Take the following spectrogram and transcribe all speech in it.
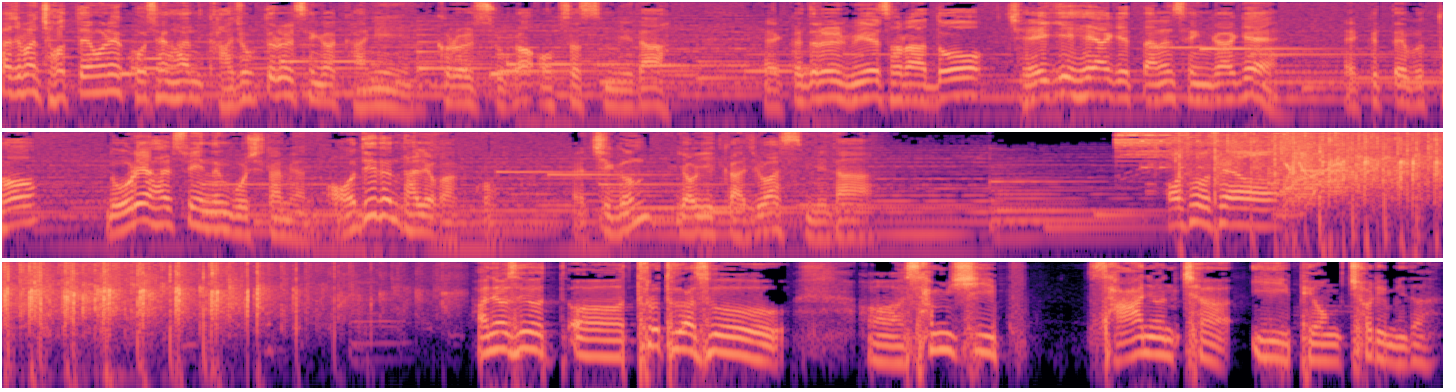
하지만 저 때문에 고생한 가족들을 생각하니 그럴 수가 없었습니다. 그들을 위해서라도 재기해야겠다는 생각에 그때부터 노래할 수 있는 곳이라면 어디든 달려갔고 지금 여기까지 왔습니다. 어서 오세요. 안녕하세요. 어, 트로트 가수 어, 34년 차 이병철입니다.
